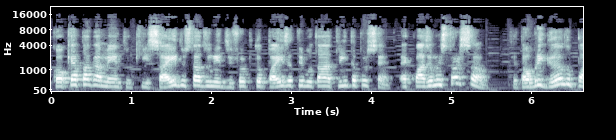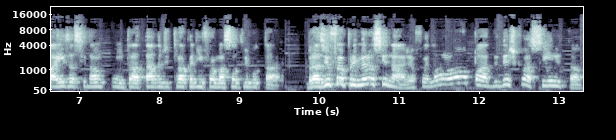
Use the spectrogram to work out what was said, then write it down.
qualquer pagamento que sair dos Estados Unidos e for para o teu país é tributado a 30%. É quase uma extorsão. Você está obrigando o país a assinar um, um, tratado de troca de informação tributária. O Brasil foi o primeiro a assinar, já foi lá, opa, deixa que eu assine e tal.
